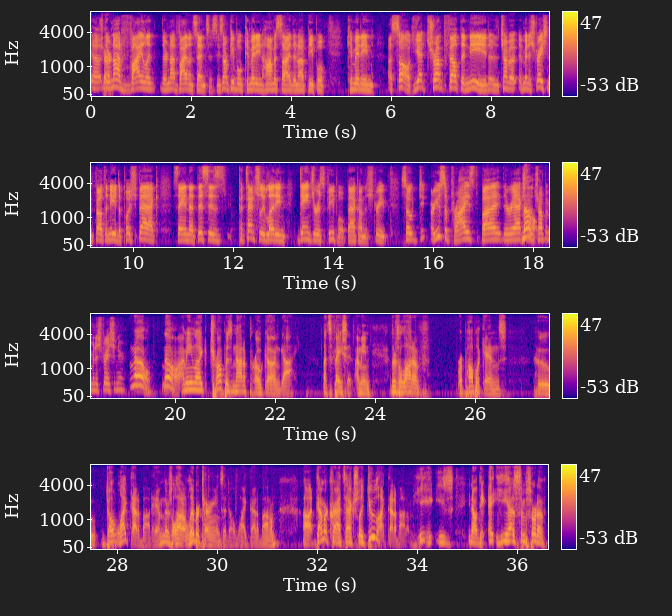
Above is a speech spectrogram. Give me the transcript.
uh, sure. they're not violent. They're not violent sentences. These aren't people committing homicide. They're not people committing assault. Yet Trump felt the need, or the Trump administration felt the need to push back, saying that this is potentially letting dangerous people back on the street. So, do, are you surprised by the reaction no. of the Trump administration here? No, no. I mean, like Trump is not a pro-gun guy. Let's face it. I mean, there's a lot of Republicans who don't like that about him. There's a lot of libertarians that don't like that about him. Uh, Democrats actually do like that about him. He he's you know the he has some sort of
